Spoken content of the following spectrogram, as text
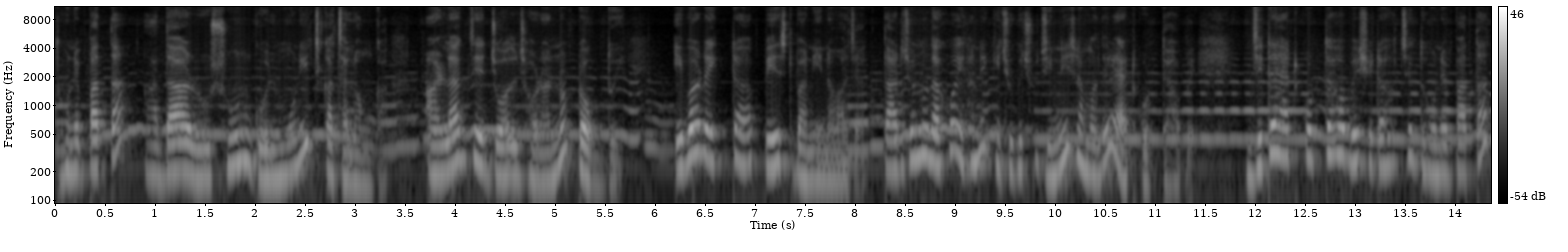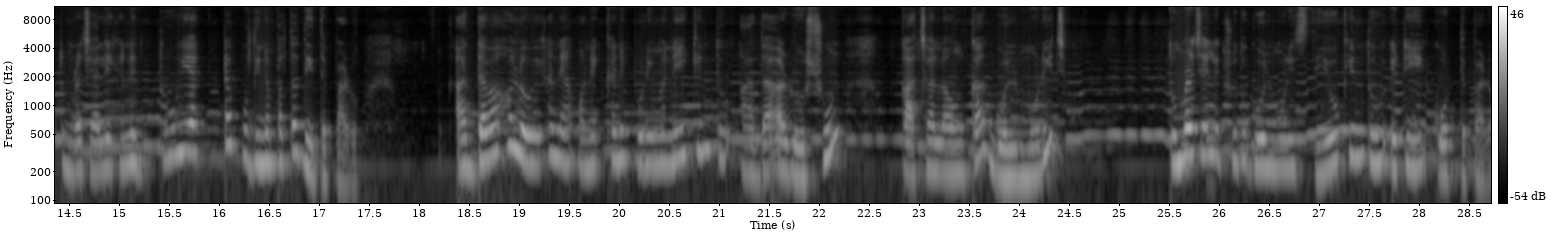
ধনে পাতা, আদা, রসুন, গোলমরিচ, কাঁচা লঙ্কা। আর লাগছে জল ঝরানো টক দই। এবার একটা পেস্ট বানিয়ে নেওয়া যাক। তার জন্য দেখো এখানে কিছু কিছু জিনিস আমাদের অ্যাড করতে হবে। যেটা অ্যাড করতে হবে সেটা হচ্ছে ধনে পাতা। তোমরা চাইলে এখানে দুই একটা পুদিনা পাতা দিতে পারো। আর দেওয়া হলো এখানে অনেকখানি পরিমাণেই কিন্তু আদা রসুন, কাঁচা লঙ্কা, গোলমরিচ। তোমরা চাইলে শুধু গোলমরিচ দিয়েও কিন্তু এটি করতে পারো।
